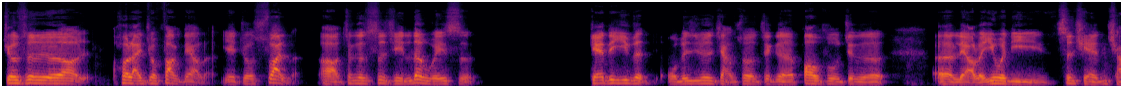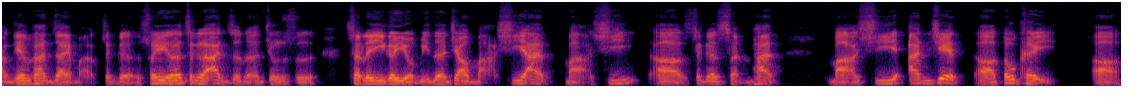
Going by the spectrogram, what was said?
就是后来就放掉了，也就算了啊。这个事情认为是 get even，我们就是讲说这个报复这个。呃，了了，因为你之前强奸犯在嘛，这个，所以呢，这个案子呢，就是成了一个有名的叫马西案，马西啊，这个审判，马西案件啊，都可以啊。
